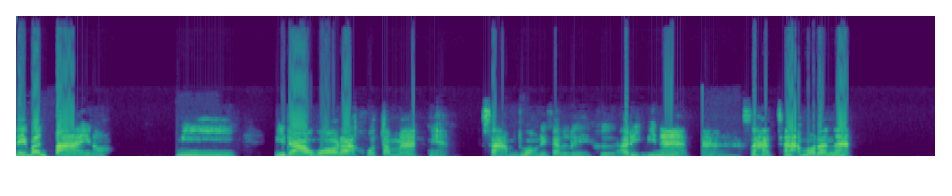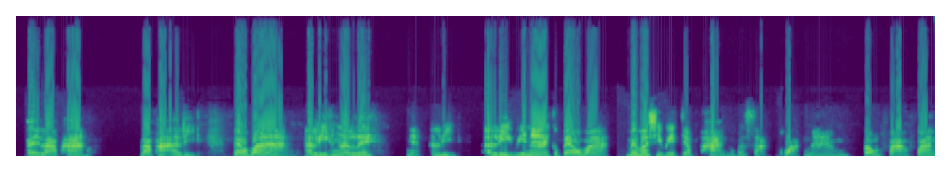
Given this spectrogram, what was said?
ในบ้านปลายเนาะมีมีดาววรโคตมะเนี่ยสามดวงด้วยกันเลย คือ อริวินาศอ่าสหัชชะมรณะไปลาภะ ราภะอริแปลว่าอริทั้งนั้นเลย เนี่ยอริอริวินาศก็แปลว่า ไม่ว่าชีวิตจะผ่านอุปสรรคขวากหนามต้องฝ่าฟัน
